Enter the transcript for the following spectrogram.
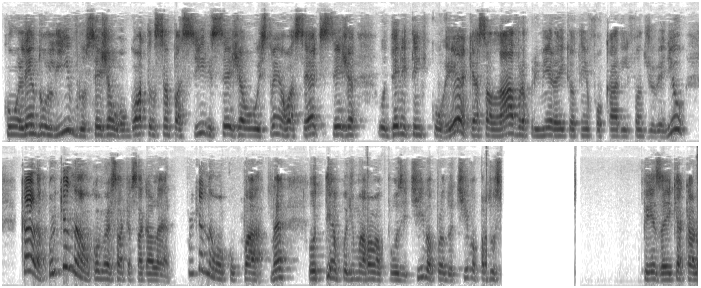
com, lendo o livro, seja o Gotham Sampa City, seja o Estranho Rua 7, seja o Danny Tem que Correr, que é essa lavra primeira aí que eu tenho focado em infanto juvenil, cara, por que não conversar com essa galera? Por que não ocupar né, o tempo de uma forma positiva, produtiva, para os pesos aí que a Carol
